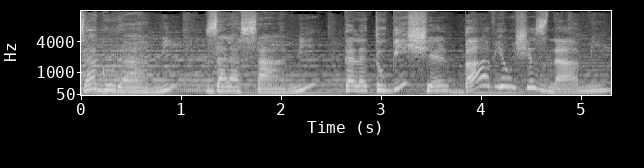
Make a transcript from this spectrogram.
Za górami, za lasami, teletubisie bawią się z nami.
